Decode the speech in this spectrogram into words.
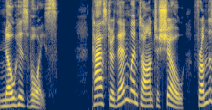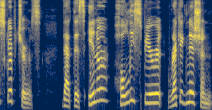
know his voice. Pastor then went on to show from the scriptures that this inner Holy Spirit recognition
